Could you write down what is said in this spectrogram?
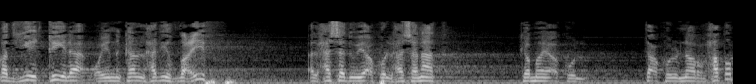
قد قيل وإن كان الحديث ضعيف الحسد يأكل الحسنات كما يأكل تأكل النار الحطب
